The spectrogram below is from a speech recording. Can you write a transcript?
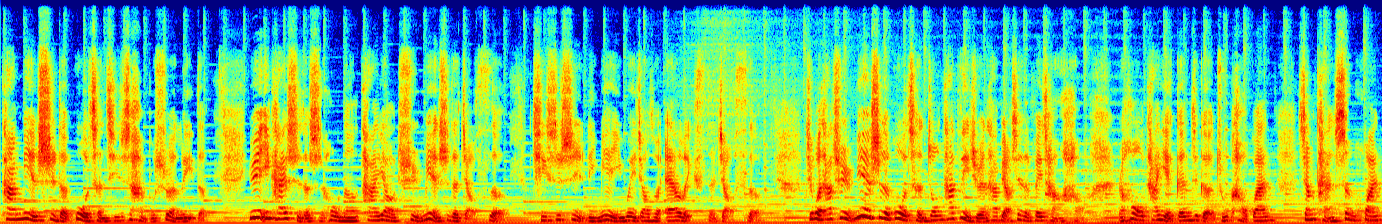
他面试的过程其实是很不顺利的，因为一开始的时候呢，他要去面试的角色其实是里面一位叫做 Alex 的角色，结果他去面试的过程中，他自己觉得他表现得非常好，然后他也跟这个主考官相谈甚欢，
